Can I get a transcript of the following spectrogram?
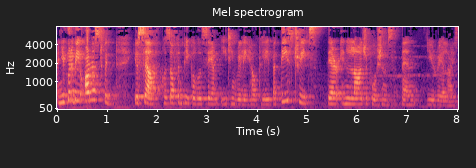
And you've got to be honest with yourself because often people will say I'm eating really healthily, but these treats, they're in larger portions than you realize.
